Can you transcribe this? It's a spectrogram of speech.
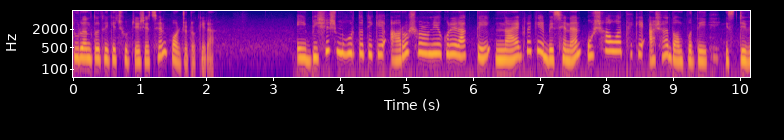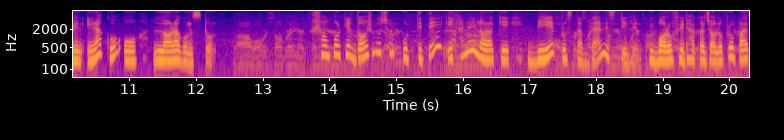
দূরান্ত থেকে ছুটে এসেছেন পর্যটকেরা। এই বিশেষ মুহূর্তটিকে আরও স্মরণীয় করে রাখতে নায়াগ্রাকে বেছে নেন ওশাওয়া থেকে আসা দম্পতি স্টিভেন এরাকো ও লরা গনস্টোন। সম্পর্কের দশ বছর পূর্তিতে এখানেই লরাকে বিয়ের প্রস্তাব দেন স্টিভেন। বরফে ঢাকা জলপ্রপাত,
